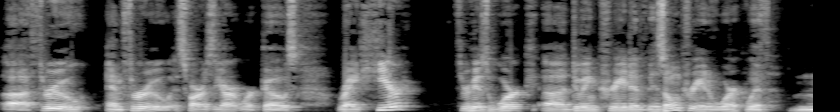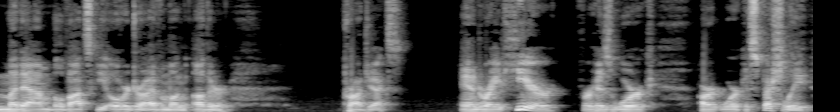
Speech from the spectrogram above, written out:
uh, through and through as far as the artwork goes. Right here, through his work uh, doing creative, his own creative work with Madame Blavatsky Overdrive, among other projects, and right here for his work artwork, especially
